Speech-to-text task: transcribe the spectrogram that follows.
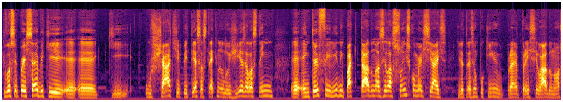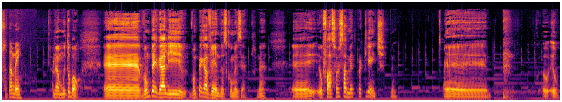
que você percebe que, é, é, que o chat GPT, essas tecnologias, elas têm é, interferido, impactado nas relações comerciais? Queria trazer um pouquinho para esse lado nosso também. Não, muito bom. É, vamos pegar ali, vamos pegar vendas como exemplo, né? É, eu faço orçamento para cliente. Né? É, eu, eu,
